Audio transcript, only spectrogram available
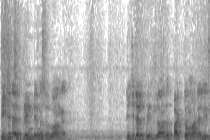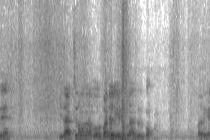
டிஜிட்டல் பிரிண்ட்னு சொல்லுவாங்க. டிஜிட்டல் பிரிண்ட்ல வந்து பட்டு மாடல் இது. இது ஆக்சுவலாக வந்து நம்ம ஒரு பண்டல் எடுக்கலாம்னு இருக்கோம். பாருங்க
